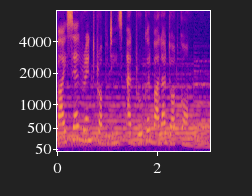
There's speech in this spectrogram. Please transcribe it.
Buy sell rent properties at brokerbala.com.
